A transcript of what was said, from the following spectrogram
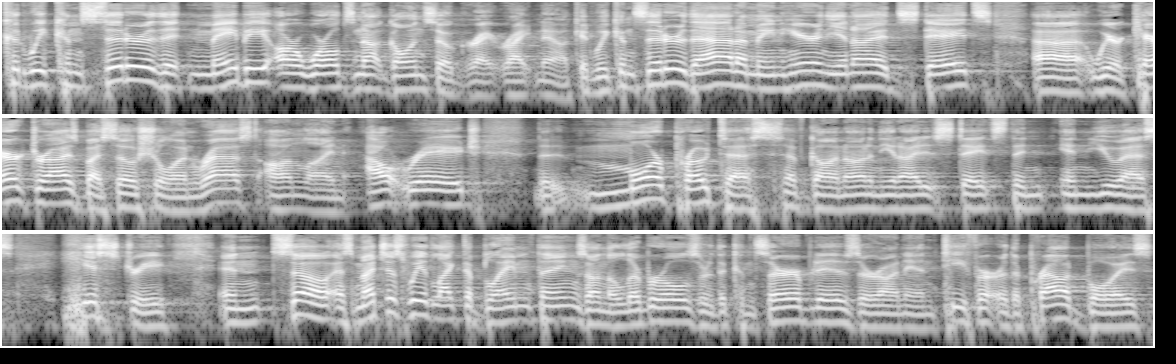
could we consider that maybe our world's not going so great right now? Could we consider that? I mean, here in the United States, uh, we're characterized by social unrest, online outrage. The, more protests have gone on in the United States than in U.S. history. And so, as much as we'd like to blame things on the liberals or the conservatives or on Antifa or the Proud Boys,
